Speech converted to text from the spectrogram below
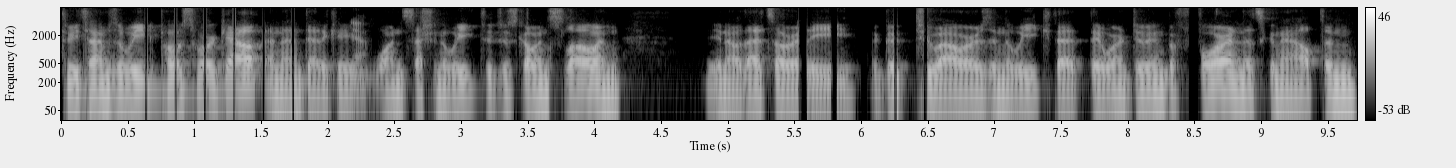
three times a week post workout and then dedicate yeah. one session a week to just going slow and you know that's already a good two hours in the week that they weren't doing before and that's going to help them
